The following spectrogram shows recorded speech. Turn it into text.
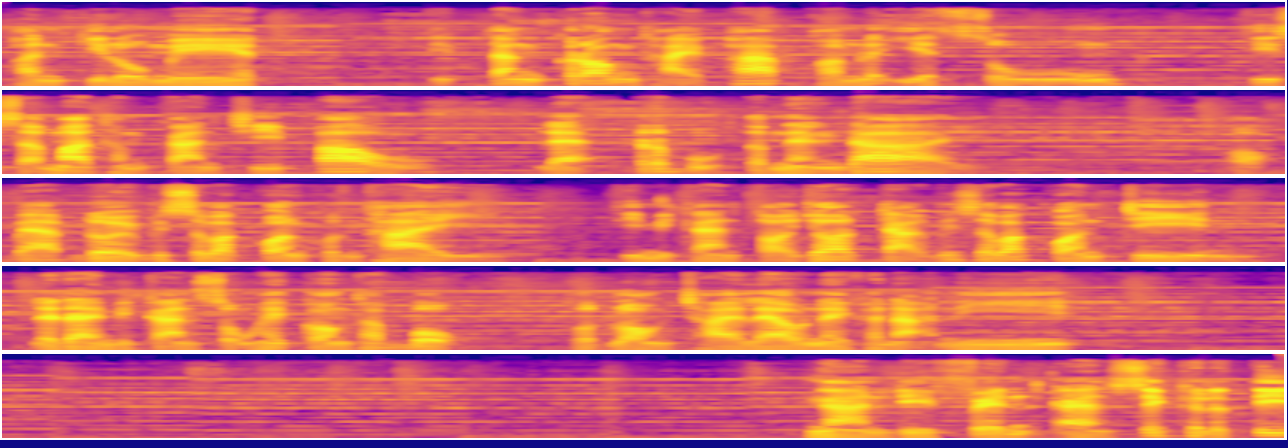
2,000 กิโลเมตร ติดตั้งกล้องถ่ายภาพความละเอียดสูง ที่สามารถทำการชี้เป้า และระบุตำแหน่งได้ ออกแบบโดยวิศวกรคนไทย ที่มีการต่อยอดจากวิศวกรจีน และได้มีการส่งให้กองทัพบบก ทดลองใช้แล้วในขณะนี้ งาน Defense and Security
